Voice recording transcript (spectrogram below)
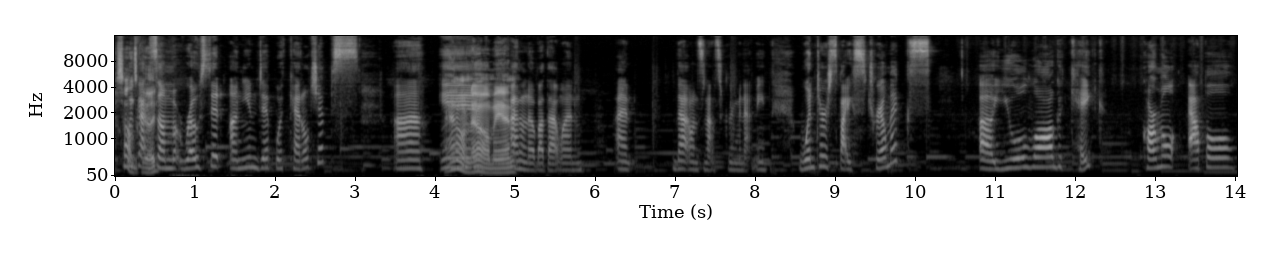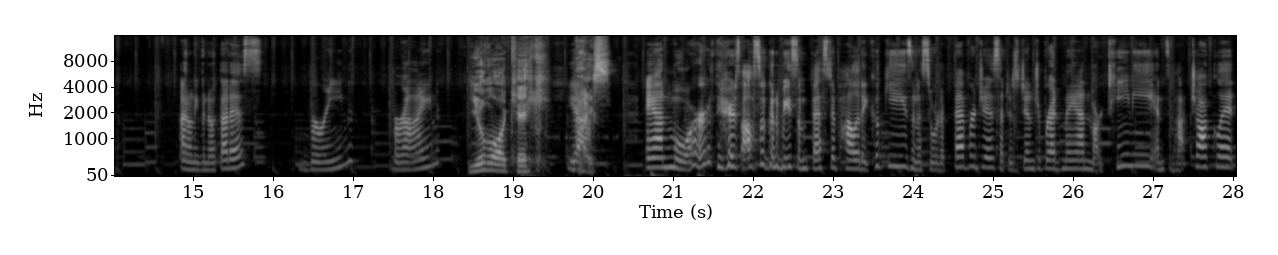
Sounds We've got good. some roasted onion dip with kettle chips. Uh, I don't eh, know, man. I don't know about that one. I, that one's not screaming at me. Winter spice trail mix, a Yule log cake, caramel apple. I don't even know what that is. Brine, brine, Yule log cake. Yeah. Nice. and more. There's also going to be some festive holiday cookies and assorted beverages such as gingerbread man, martini, and some hot chocolate.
